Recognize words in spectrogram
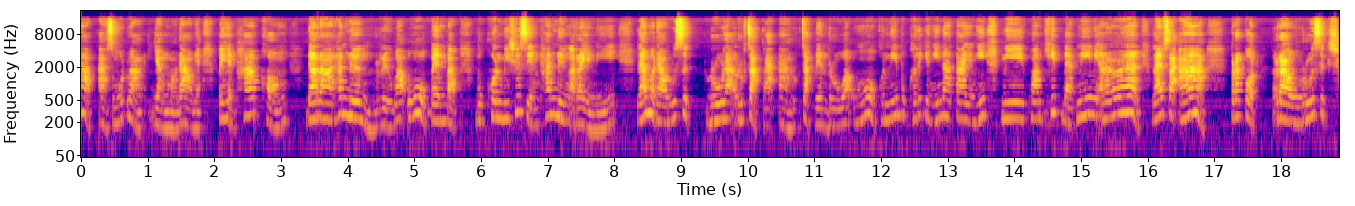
าพอะสมมติว่าอย่างหมอดาวเนี่ยไปเห็นภาพของดาราท่านหนึ่งหรือว่าโอ้เป็นแบบบุคคลมีชื่อเสียงท่านหนึ่งอะไรอย่างนี้ แล้วหมอดาวรู้สึกรู้ละรู้จักละอ่ารู้จักเรียนรู้ว่าโอ้คนนี้บุคลิกอย่างนี้หน้าตาอย่างนี้ มีความคิดแบบนี้มีอะไรนั่นไลฟ์สไตล์อ่าปรากฏเรารู้สึกช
